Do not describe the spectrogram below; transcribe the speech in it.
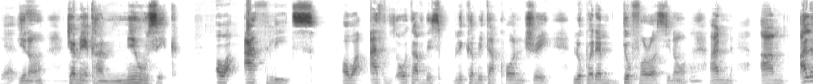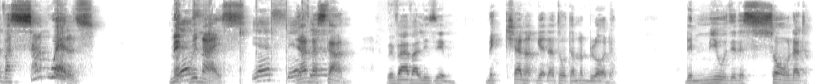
Yes. you know, Jamaican music, our athletes, our athletes out of this little bit of country. Look what them do for us, you know. And um Oliver Samuels make Yes. we nice. Yes, yes. You yes. understand? Revivalism. Me cannot get that out of my blood. The music, the sound, that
